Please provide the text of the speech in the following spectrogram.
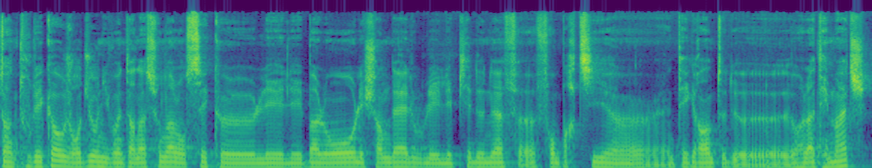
dans tous les cas, aujourd'hui, au niveau international, on sait que les, les ballons, les chandelles ou les, les pieds de neuf font partie intégrante de voilà des matchs.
